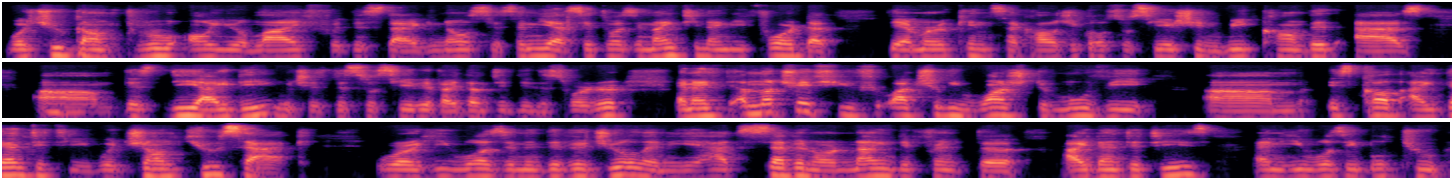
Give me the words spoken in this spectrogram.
what you've gone through all your life with this diagnosis. And yes, it was in 1994 that the American Psychological Association reconned it as um, this DID, which is dissociative identity disorder. And I, am not sure if you've actually watched the movie. Um, it's called Identity with John Cusack where he was an individual and he had seven or nine different uh, identities and he was able to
